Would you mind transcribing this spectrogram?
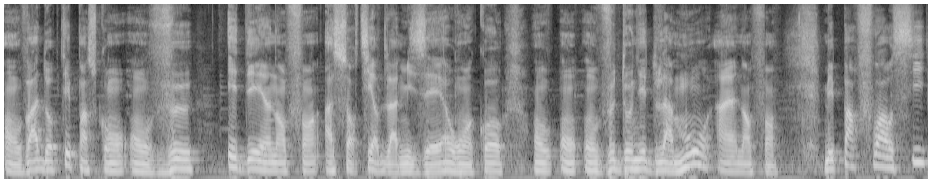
on va adopter parce qu'on on veut aider un enfant à sortir de la misère ou encore on, on- on veut donner de l'amour à un enfant. Mais parfois aussi,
